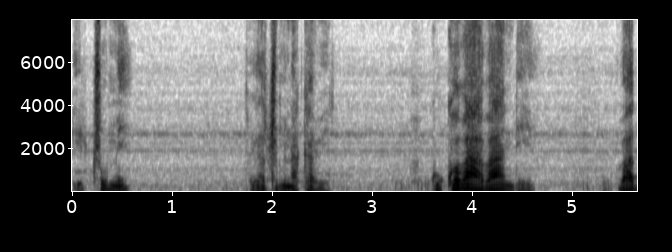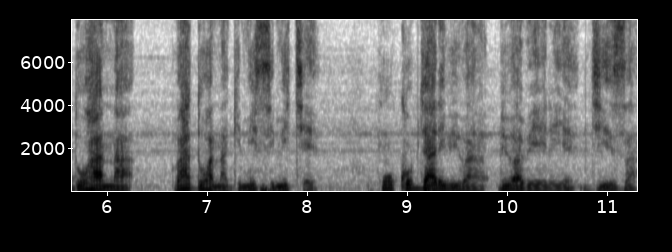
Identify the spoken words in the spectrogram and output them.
icumi tugera cumi na kabiri. Kuko ba bandi baduhana baduhanaga iminsi mike nk'uko byari biba- bibabereye byiza.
